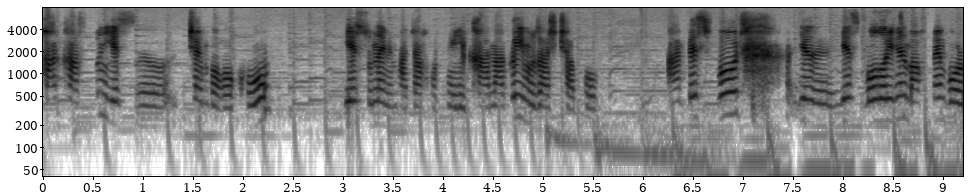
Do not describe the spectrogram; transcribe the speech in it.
Փարքաստուն ես չեմ բողոքում։ Ես ունեմ իմ հաճախորդների քանակը իմ ուզած չափով։ Այնպես որ ես բոլորին եմ աղբեմ, որ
